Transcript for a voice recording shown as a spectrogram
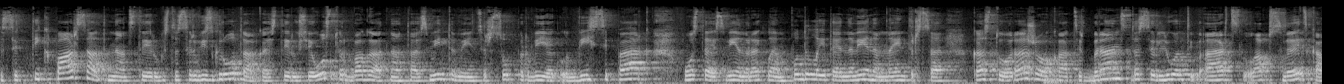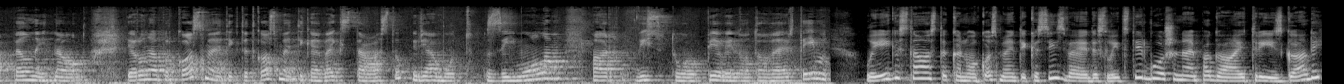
tas ir tik pārsātināts tirgus, tas ir visgrūtākais tirgus, jo uzturbagātinātājs vitamīns ir super viegli. Visi pērk, uztais vienu reklāmu pudelītē, nevienam neinteresē, kas to ražo, kāds ir brands. Tas ir ļoti ērts, labs veids, kā pelnīt naudu. Ja runā par kosmētiku, tad kosmētikai vajag stāstu, ir jābūt zīmolam ar visu to pievienoto vērtību. Līga stāsta, ka no kosmētikas izveides līdz tirgošanai pagāja trīs gadi,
